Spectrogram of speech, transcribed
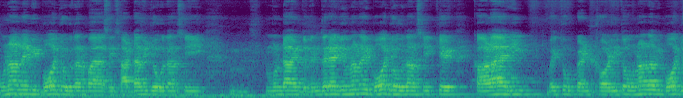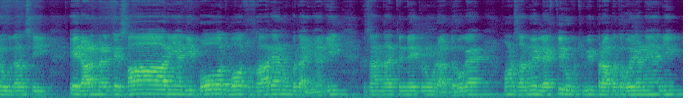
ਉਹਨਾਂ ਨੇ ਵੀ ਬਹੁਤ ਯੋਗਦਾਨ ਪਾਇਆ ਸੀ, ਸਾਡਾ ਵੀ ਯੋਗਦਾਨ ਸੀ। ਮੁੰਡਾ ਦਵਿੰਦਰ ਹੈ ਜੀ, ਉਹਨਾਂ ਦਾ ਵੀ ਬਹੁਤ ਯੋਗਦਾਨ ਸੀ, ਕਿ ਕਾਲਾ ਹੈ ਜੀ, ਬਈ ਤੂੰ ਪਿੰਡ ਠੋਲੀ ਤੋਂ, ਉਹਨਾਂ ਦਾ ਵੀ ਬਹੁਤ ਯੋਗਦਾਨ ਸੀ। ਇਹ ਰਲ ਮਿਲ ਕੇ ਸਾਰੀਆਂ ਜੀ, ਬਹੁਤ ਬਹੁਤ ਸਾਰਿਆਂ ਨੂੰ ਵਧਾਈਆਂ ਜੀ। ਕਿਸਾਨਾਂ ਦੇ ਤਿੰਨੇ ਕਾਨੂੰਨ ਰੱਦ ਹੋ ਗਏ। ਹੁਣ ਸਾਨੂੰ ਇਹ ਲਿਖਤੀ ਰੂਪ 'ਚ ਵੀ ਪ੍ਰਾਪਤ ਹੋ ਜਾਣੇ ਆ ਜੀ।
